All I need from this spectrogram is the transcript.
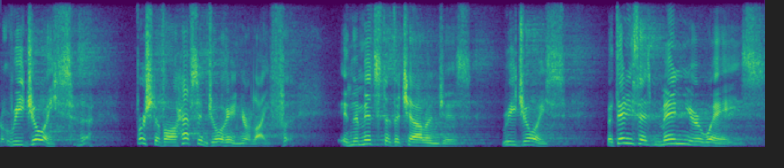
know, rejoice. First of all, have some joy in your life. In the midst of the challenges, rejoice. But then he says, mend your ways.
